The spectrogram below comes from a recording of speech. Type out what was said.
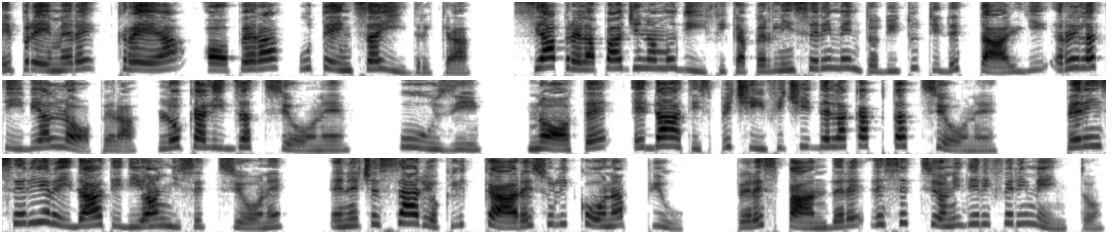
e premere Crea opera utenza idrica. Si apre la pagina modifica per l'inserimento di tutti i dettagli relativi all'opera, localizzazione, usi, note e dati specifici della captazione. Per inserire i dati di ogni sezione è necessario cliccare sull'icona più per espandere le sezioni di riferimento.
